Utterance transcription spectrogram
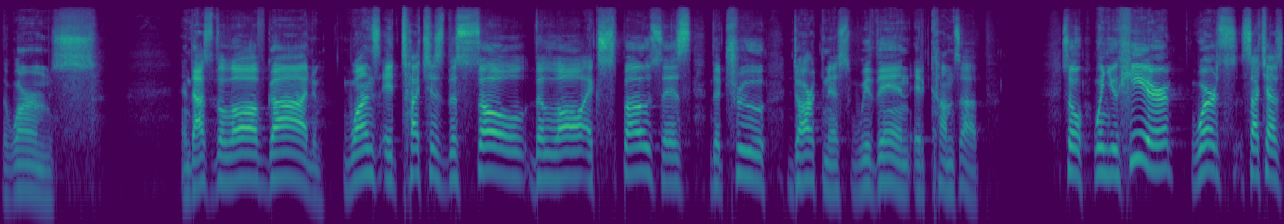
The worms. And that's the law of God. Once it touches the soul, the law exposes the true darkness within, it comes up. So when you hear words such as,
